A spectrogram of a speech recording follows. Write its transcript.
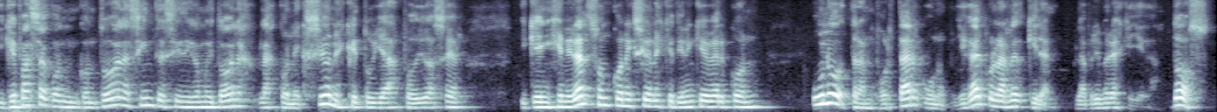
¿Y qué pasa con, toda la síntesis, digamos, y todas las, las, conexiones que tú ya has podido hacer? Y que en general son conexiones que tienen que ver con uno, transportar, uno, llegar con la red Kiran, la primera vez que llega. Dos,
